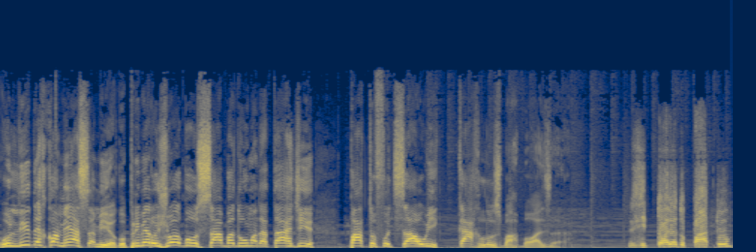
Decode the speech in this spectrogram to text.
O líder começa, amigo. O primeiro jogo, sábado, uma da tarde, Pato Futsal e Carlos Barbosa. Vitória do Pato,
